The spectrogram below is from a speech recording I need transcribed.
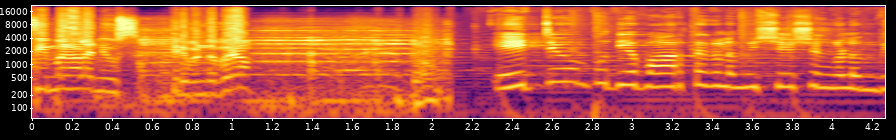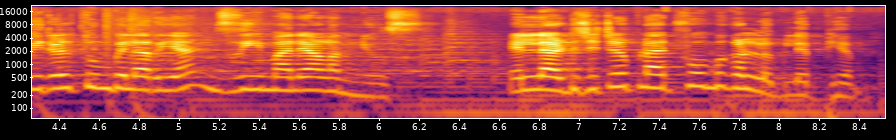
സിമലാള ന്യൂസ് തിരുവനന്തപുരം. ഏറ്റവും പുതിയ വാർത്തകളും വിശേഷങ്ങളും വിരൽ തുമ്പിലറിയാൻ സി മലയാളം ന്യൂസ്. എല്ലാ ഡിജിറ്റൽ പ്ലാറ്റ്ഫോമുകളിലും ലഭ്യം.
